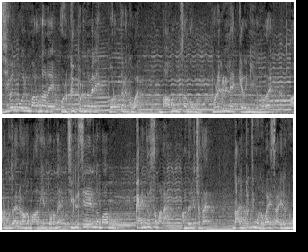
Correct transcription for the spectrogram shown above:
ജീവൻ പോലും മറന്നാണ് ഒഴുക്കിൽപ്പെടുന്നവരെ പുറത്തെടുക്കുവാൻ ബാബുവും സംഘവും പുഴകളിലേക്ക് ഇറങ്ങിയിരുന്നത്. അർബുദ രോഗബാധയെ തുടർന്ന് ചികിത്സയിലായിരുന്ന ബാബു കഴിഞ്ഞ ദിവസമാണ് അന്തരിച്ചത്. നാൽപ്പത്തിമൂന്ന് വയസ്സായിരുന്നു.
